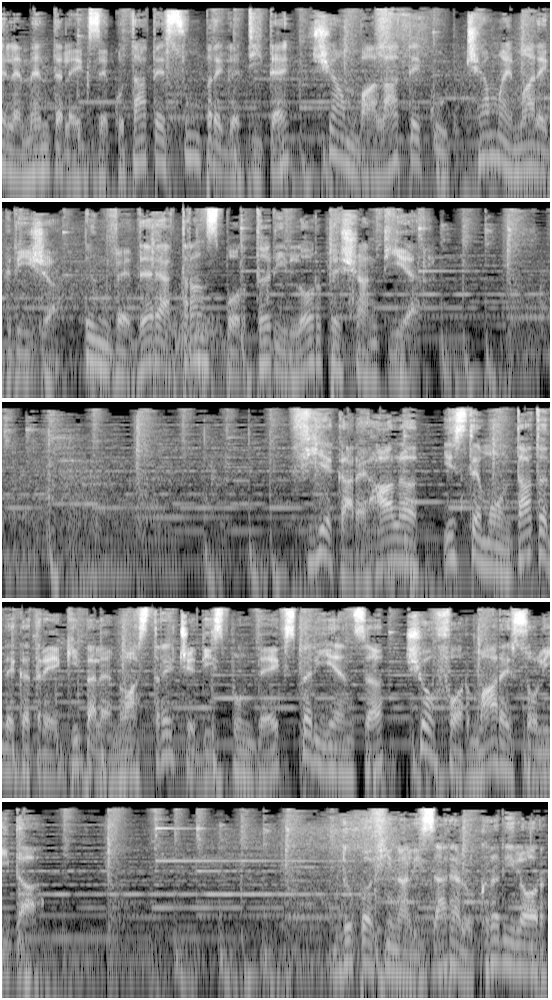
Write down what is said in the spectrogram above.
Elementele executate sunt pregătite și ambalate cu cea mai mare grijă, în vederea transportării lor pe șantier. Fiecare hală este montată de către echipele noastre ce dispun de experiență și o formare solidă. După finalizarea lucrărilor,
